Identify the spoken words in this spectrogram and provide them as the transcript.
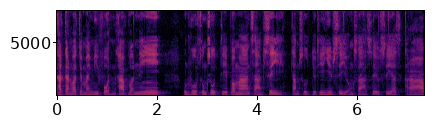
คาดการณ์ว่าจะไม่มีฝนครับวันนี้ อุณหภูมิสูงสุดที่ประมาณ 34 ต่ำสุดอยู่ที่ 24 องศาเซลเซียสครับ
